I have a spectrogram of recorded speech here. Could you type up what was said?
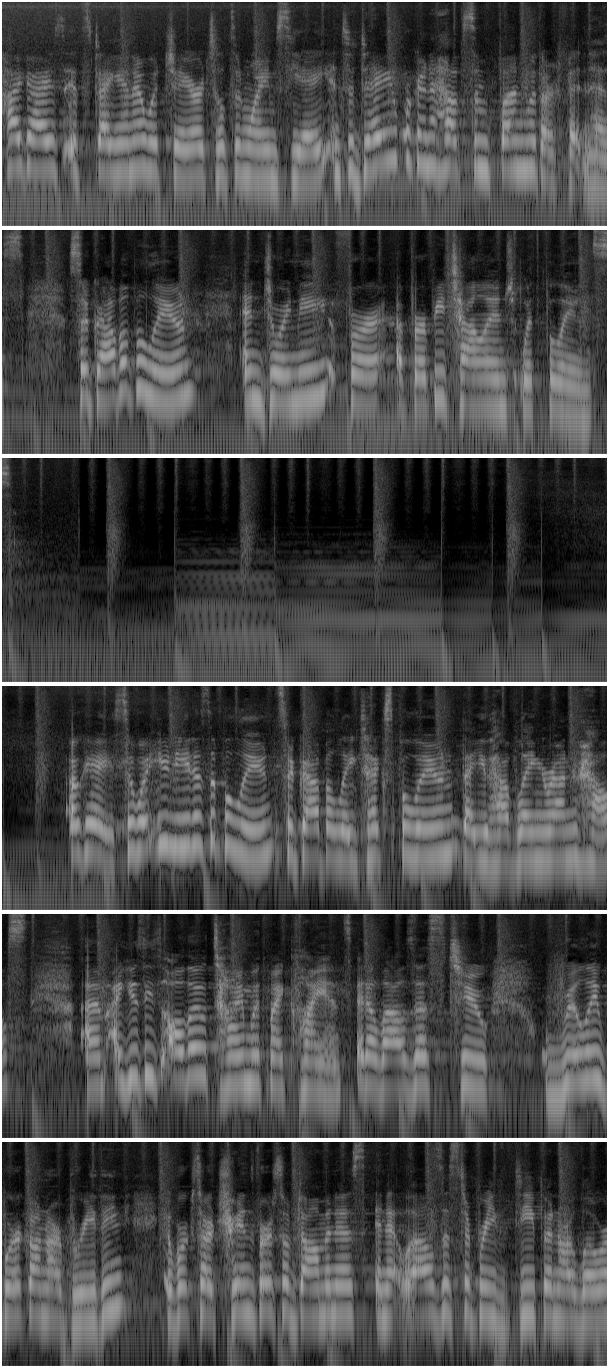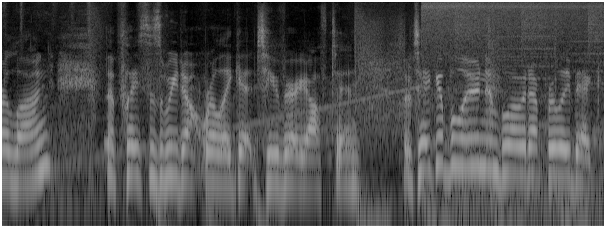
Hi guys, it's Diana with JR Tilton YMCA, and today we're gonna have some fun with our fitness. So grab a balloon and join me for a burpee challenge with balloons. Okay, so what you need is a balloon. So grab a latex balloon that you have laying around your house. Um, I use these all the time with my clients. It allows us to really work on our breathing. It works our transverse abdominis and it allows us to breathe deep in our lower lung, the places we don't really get to very often. So take a balloon and blow it up really big.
